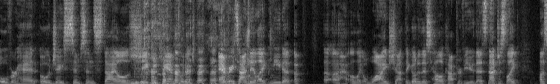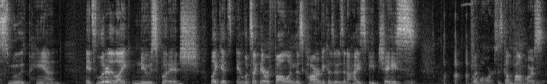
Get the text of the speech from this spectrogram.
overhead OJ Simpson style shaky cam footage. Every time they like need a, a, a, a- like a wide shot, they go to this helicopter view. That it's not just like a smooth pan. It's literally like news footage. Like it's it looks like they were following this car because it was in a high speed chase. pommel horse. It's called the pommel horse.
